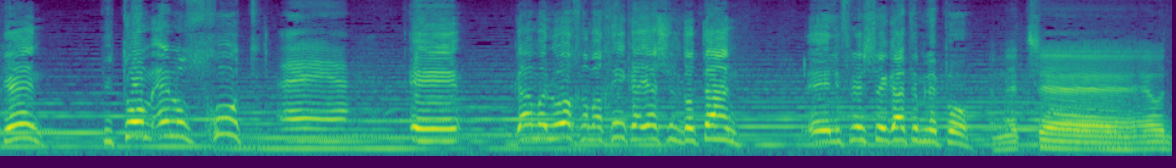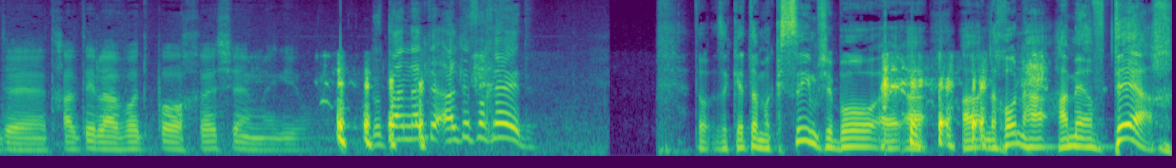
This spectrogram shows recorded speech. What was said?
כן, פתאום אין לו זכות. אה... גם הלוח המרחיק היה של דותן. לפני שהגעתם לפה. האמת שאהוד, התחלתי לעבוד פה אחרי שהם הגיעו. דותן, אל, תפחד. טוב, זה קטע מקסים שבו, נכון, המאבטח,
